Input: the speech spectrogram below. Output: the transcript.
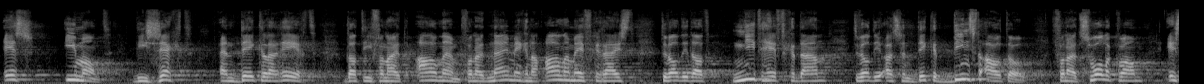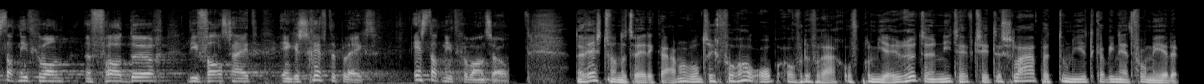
Is iemand die zegt en declareert dat hij vanuit Arnhem, vanuit Nijmegen naar Arnhem heeft gereisd... terwijl hij dat niet heeft gedaan, terwijl hij uit zijn dikke dienstauto vanuit Zwolle kwam... is dat niet gewoon een fraudeur die valsheid in geschriften pleegt? Is dat niet gewoon zo? De rest van de Tweede Kamer wond zich vooral op over de vraag of premier Rutte niet heeft zitten slapen toen hij het kabinet formeerde.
